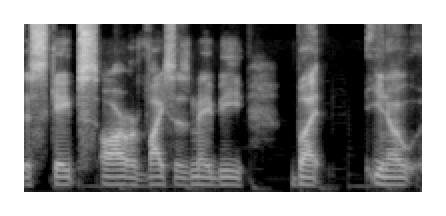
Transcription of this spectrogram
escapes are or vices may be. But, you know,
